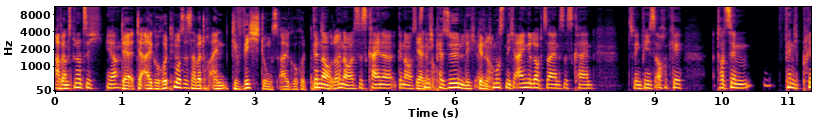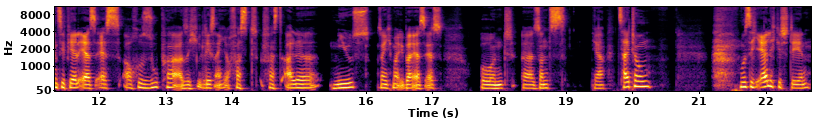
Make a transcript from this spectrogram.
aber sonst benutze ich, ja. Der, der Algorithmus ist aber doch ein Gewichtungsalgorithmus, genau, oder? Genau, es ist keine, genau, es ja, ist genau. nicht persönlich. Also genau. ich muss nicht eingeloggt sein, es ist kein, deswegen finde ich es auch okay. Trotzdem finde ich prinzipiell RSS auch super. Also ich lese eigentlich auch fast, fast alle News, sage ich mal, über RSS. Und äh, sonst, ja, Zeitung, muss ich ehrlich gestehen,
